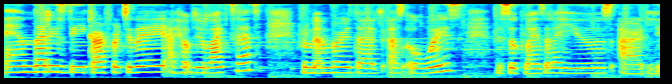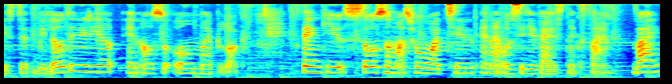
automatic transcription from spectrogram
And that is the card for today. I hope you liked it. Remember that as always, the supplies that I use are listed below the video and also on my blog. Thank you so, so much for watching and I will see you guys next time. Bye!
